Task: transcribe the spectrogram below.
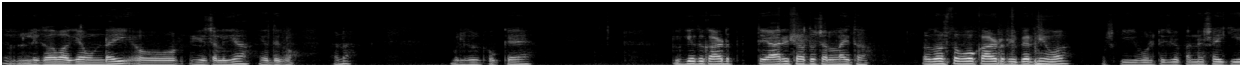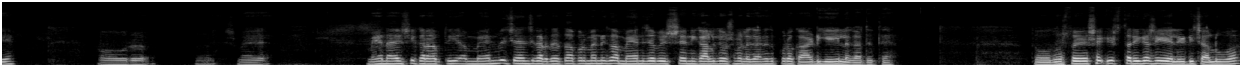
लिखा हुआ गया उंडाई और ये चल गया, ये देखो, है ना? बिल्कुल ओके है। क्योंकि ये तो कार्ड तैयार ही था तो चलना ही था। पर दोस्तों, वो कार्ड रिपेयर नहीं हुआ। उसकी वोल्टेज पे पन्ने सही किए। और, इसमें मेन आई सी ख़राब थी। अब मेन भी चेंज कर देता, पर मैंने कहा मेन जब इससे निकाल के उसमें लगाने तो पूरा कार्ड यही लगा देते हैं। तो दोस्तों ऐसे इस तरीके से ये एलईडी चालू हुआ।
